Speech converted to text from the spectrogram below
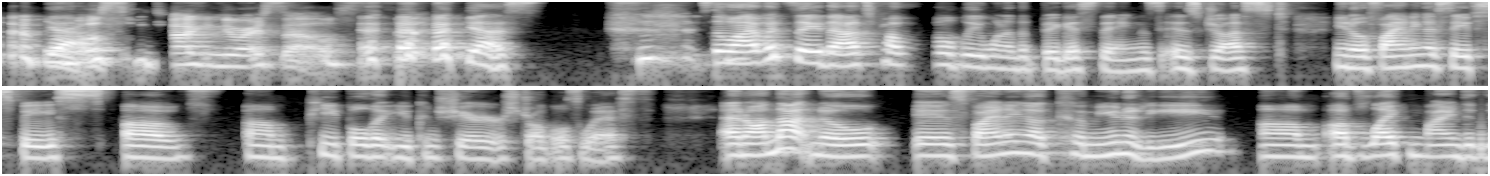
We're yeah. mostly talking to ourselves. yes so I would say that's probably one of the biggest things is just, you know, finding a safe space of um, people that you can share your struggles with. And on that note, is finding a community um, of like-minded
